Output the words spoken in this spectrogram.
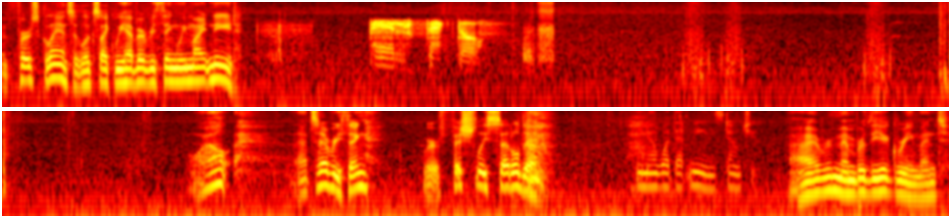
At first glance, it looks like we have everything we might need. Perfecto. Well, that's everything. We're officially settled in. You know what that means, don't you? I remember the agreement,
